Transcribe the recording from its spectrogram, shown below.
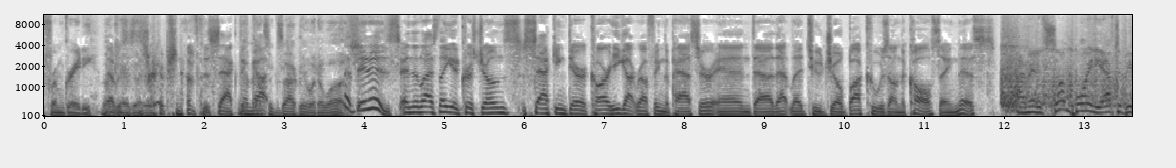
from Grady. That Okay, was his that- description of the sack. That And that's got, exactly what it was. it is. And then last night you had Chris Jones sacking Derek Carr. He got roughing the passer, and uh, that led to Joe Buck, who was on the call, saying this. I mean, at some point, you have to be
